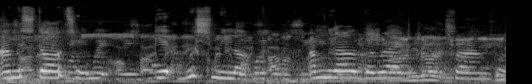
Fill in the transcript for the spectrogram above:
I'm starting. Get wish me luck. I'm gonna have the red triangle.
